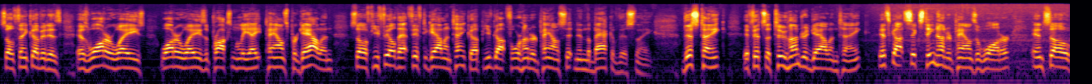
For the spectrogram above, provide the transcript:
So think of it as, as water weighs, water weighs approximately eight pounds per gallon. So if you fill that 50 gallon tank up, you've got 400 pounds sitting in the back of this thing. This tank, if it's a 200 gallon tank, it's got 1,600 pounds of water. And so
